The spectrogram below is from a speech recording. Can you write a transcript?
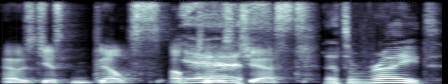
that was just belts up to his chest. That's right.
